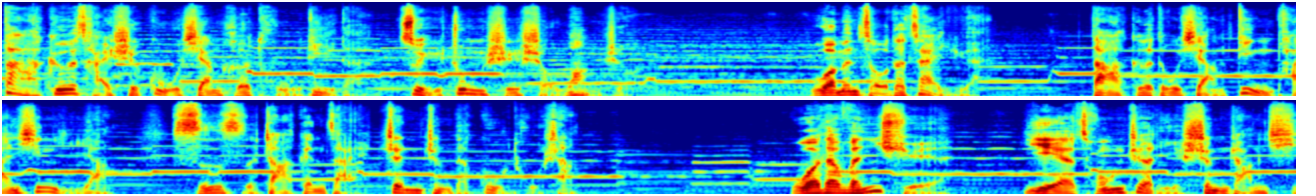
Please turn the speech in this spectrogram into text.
大哥才是故乡和土地的最忠实守望者。我们走得再远，大哥都像定盘星一样，死死扎根在真正的故土上。我的文学也从这里生长起，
